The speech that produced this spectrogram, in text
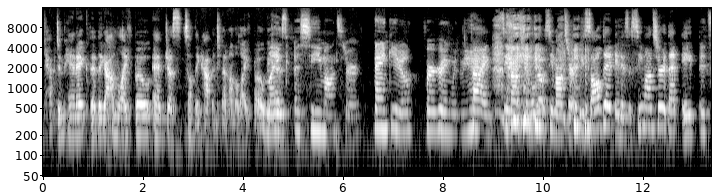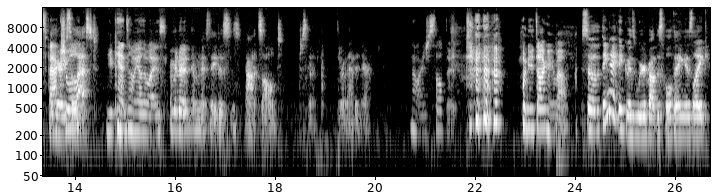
captain panic that they got on the lifeboat and just something happened to them on the lifeboat because like a sea monster. Thank you for agreeing with me. fine, sea monster, we'll go sea monster. We solved it. It is a sea monster that ate It's factual. Celeste. You can't tell me otherwise. I'm gonna I'm gonna say this is not solved. I'm just gonna throw that in there. No, I just solved it. what are you talking about? So the thing I think was weird about this whole thing is like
